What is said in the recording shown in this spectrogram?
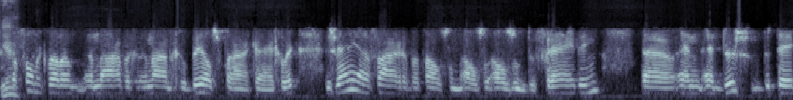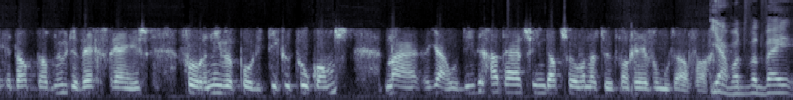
Dat vond ik wel een, een, aardige, een aardige beeldspraak eigenlijk. Zij ervaren dat als een, als, als een bevrijding. Eh, en, en dus betekent dat dat nu de weg vrij is voor een nieuwe politieke toekomst. Maar ja, hoe die er gaat uitzien, dat zullen we natuurlijk nog even moeten afwachten. Ja, wat, wat wij,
